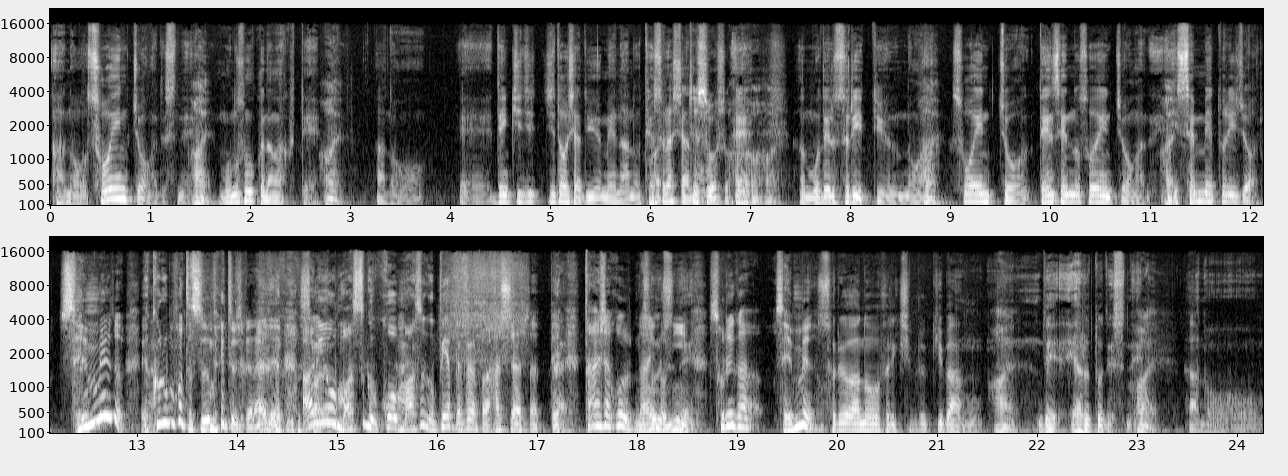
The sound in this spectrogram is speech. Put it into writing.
あの総延長がですね、はい、ものすごく長くて、はい、あのえー、電気自動車で有名なあのテスラ社の、はいはいはい、モデル3っていうのは、総延長電線の総延長がね、はい、1000メートル以上ある。1000メートル？え車って数メートルしかないで。あれをまっすぐこうま、っすぐピャピャピャピャ走らせたって、大したことないのにそ,、れが1000メートル。それをあのフレキシブル基板でやるとですね、はい、あの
